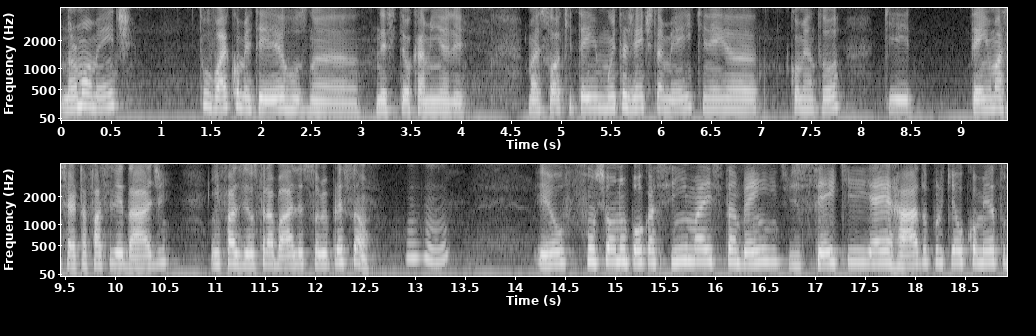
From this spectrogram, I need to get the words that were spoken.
normalmente tu vai cometer erros na, nesse teu caminho ali. Mas só que tem muita gente também, que nem uh, comentou, que tem uma certa facilidade em fazer os trabalhos sob pressão. Uhum. Eu funciono um pouco assim, mas também sei que é errado porque eu cometo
